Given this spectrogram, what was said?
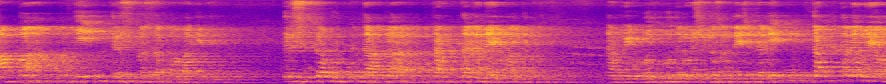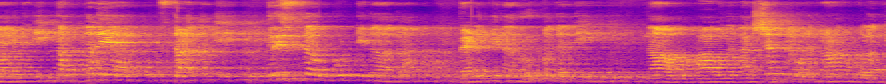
ಹಬ್ಬ ಈ ಕ್ರಿಸ್ಮಸ್ ಹಬ್ಬವಾಗಿದೆ. ಕ್ರಿಸ್ತ ಹುಟ್ಟಿದಾಗ ಕತ್ತಲಮಯವಾಗಿದೆ ನಮಗೆ ನಮ್ಮ ಶುಭ ಸಂದೇಶದಲ್ಲಿ ಕತ್ತಲಮಯವಾಗಿದೆ ಈ ಕತ್ತಲೆಯ ಸ್ಥಳದಲ್ಲಿ ಕ್ರಿಸ್ತ ಹುಟ್ಟಿದಾಗ ಬೆಳಕಿನ ರೂಪದಲ್ಲಿ ನಾವು ಆ ಒಂದು ನಕ್ಷತ್ರವನ್ನು ಕಾಣುವ ಮೂಲಕ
